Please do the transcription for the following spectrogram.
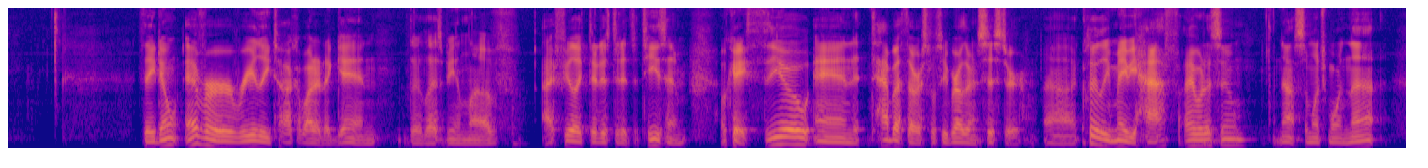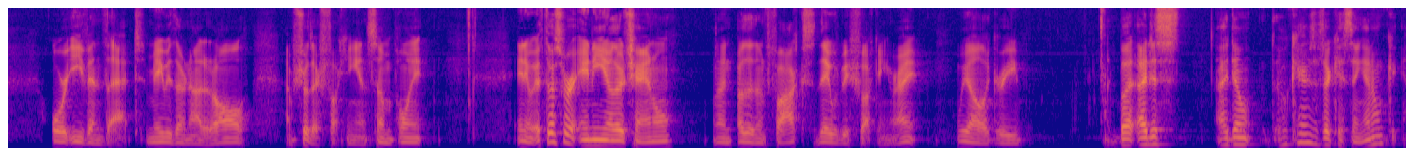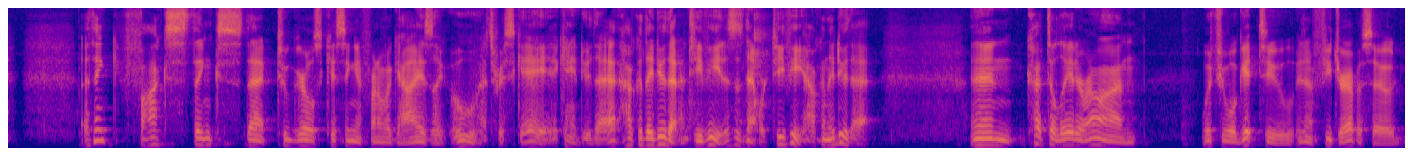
They don't ever really talk about it again, their lesbian love. I feel like they just did it to tease him. Okay, Theo and Tabitha are supposed to be brother and sister. Uh, clearly, maybe half, I would assume. Not so much more than that or even that. Maybe they're not at all. I'm sure they're fucking at some point. Anyway, if this were any other channel other than Fox, they would be fucking, right? We all agree. But I just, I don't, who cares if they're kissing? I don't, I think Fox thinks that two girls kissing in front of a guy is like, ooh, that's risque. They can't do that. How could they do that on TV? This is network TV. How can they do that? And then cut to later on, which we'll get to in a future episode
